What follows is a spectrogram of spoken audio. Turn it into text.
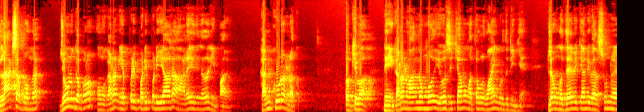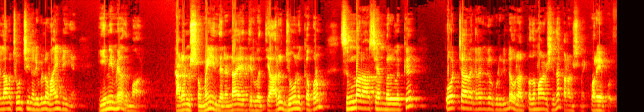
ரிலாக்ஸாக போங்க. ஜூனுக்கு அப்புறம் உங்கள் கடன் எப்படி படிப்படியாக அடையுதுங்கிறத நீங்கள் பாருங்கள் கண் கூட நடக்கும். ஓகேவா நீங்கள் கடன் வாங்கும்போது யோசிக்காமல் மற்றவங்களுக்கு வாங்கி கொடுத்துட்டீங்க. இல்லை உங்கள் தேவைக்காண்டி வேறு சூழ்நிலை இல்லாமல் சூழ்ச்சி நடிப்பில் வாங்கிட்டீங்க. இனிமேல் அது மாறும். கடன் சுமை இந்த ரெண்டாயிரத்தி இருபத்தி ஆறு ஜூனுக்கு அப்புறம் சிம்ம ராசி என்பவர்களுக்கு கோச்சார கிரகங்கள் கொடுக்கின்ற ஒரு அற்புதமான விஷயம் தான் கடன் சுமை குறைய போகுது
